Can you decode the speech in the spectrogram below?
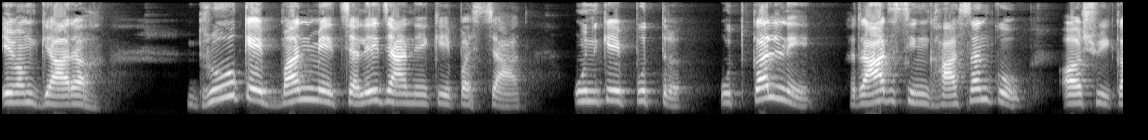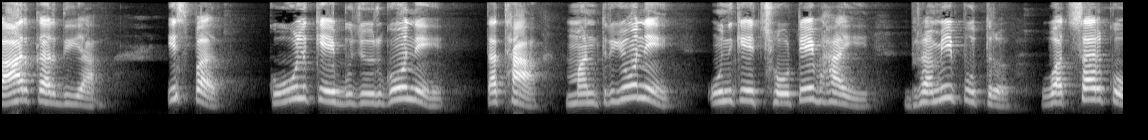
एवं ग्यारह। ध्रुव के वन में चले जाने के पश्चात उनके पुत्र उत्कल ने राज सिंहासन को अस्वीकार कर दिया। इस पर कुल के बुज़ुर्गों ने तथा मंत्रियों ने उनके छोटे भाई भ्रमिपुत्र वत्सर को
